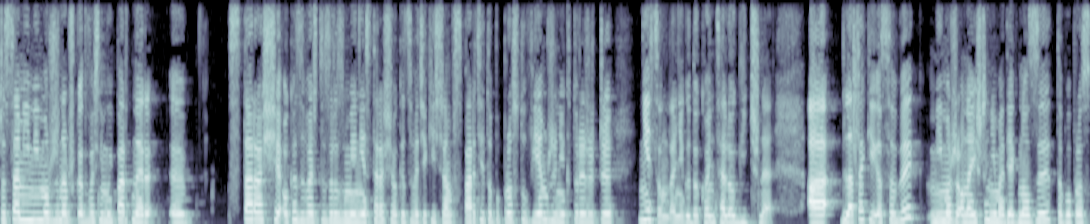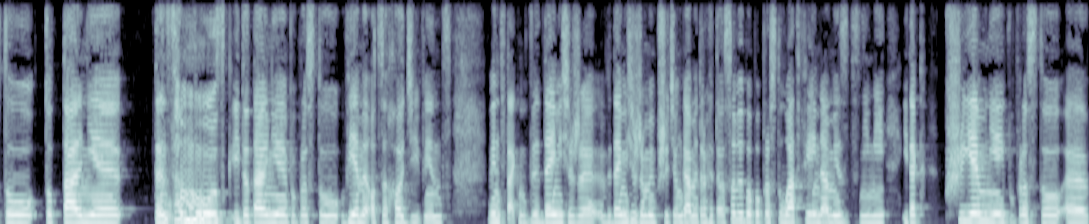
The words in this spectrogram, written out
czasami mimo, że na przykład właśnie mój partner e, stara się okazywać to zrozumienie, stara się okazywać jakieś tam wsparcie, to po prostu wiem, że niektóre rzeczy nie są dla niego do końca logiczne. A dla takiej osoby, mimo że ona jeszcze nie ma diagnozy, to po prostu totalnie ten sam mózg i totalnie po prostu wiemy o co chodzi, więc, więc tak, wydaje mi, się, że, wydaje mi się, że my przyciągamy trochę te osoby, bo po prostu łatwiej nam jest z nimi i tak przyjemniej po prostu e,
